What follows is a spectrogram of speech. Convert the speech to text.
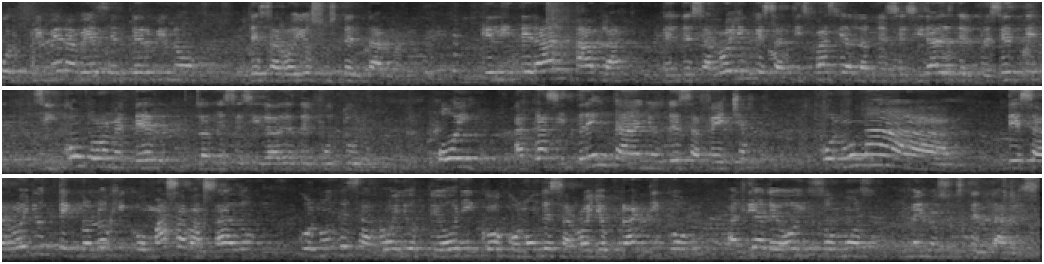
por primera vez el término desarrollo sustentable, que literal habla del desarrollo que satisface las necesidades del presente sin comprometer las necesidades del futuro. Hoy, a casi 30 años de esa fecha, con un desarrollo tecnológico más avanzado, con un desarrollo teórico, con un desarrollo práctico, al día de hoy somos menos sustentables.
